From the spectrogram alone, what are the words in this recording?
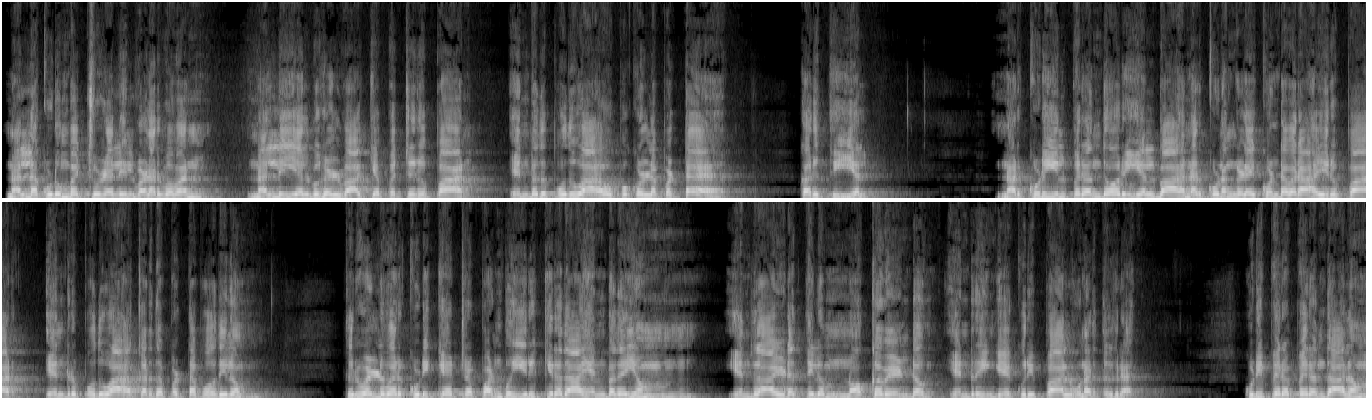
நல்ல குடும்பச் சூழலில் வளர்பவன் நல்லியல்புகள் வாக்கிய பெற்றிருப்பான் என்பது பொதுவாக ஒப்புக்கொள்ளப்பட்ட கருத்தியல். நற்குடியில் பிறந்தோர் இயல்பாக நற்குணங்களை கொண்டவராக இருப்பார் என்று பொதுவாக கருதப்பட்ட போதிலும் திருவள்ளுவர் குடிக்கேற்ற பண்பு இருக்கிறதா என்பதையும் எல்லா இடத்திலும் நோக்க வேண்டும் என்று இங்கே குறிப்பால் உணர்த்துகிறார். குடிப்பிறப்பு இருந்தாலும்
